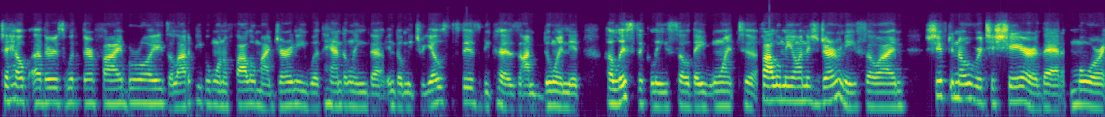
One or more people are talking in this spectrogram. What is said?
to help others with their fibroids. A lot of people want to follow my journey with handling the endometriosis because I'm doing it holistically. So they want to follow me on this journey. So I'm shifting over to share that more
